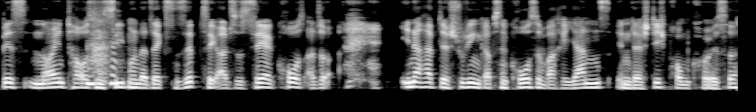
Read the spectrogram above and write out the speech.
bis 9776, also sehr groß. Also innerhalb der Studien gab es eine große Varianz in der Stichprobengröße,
